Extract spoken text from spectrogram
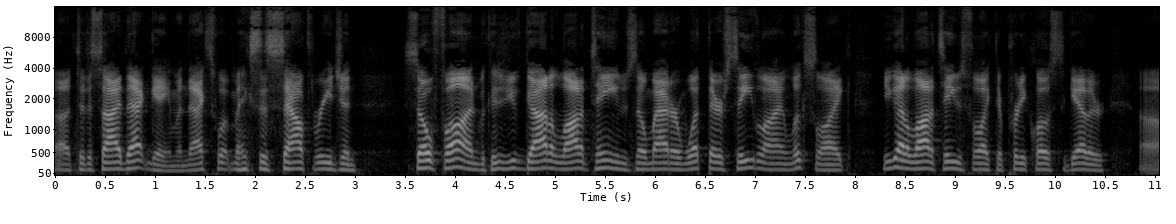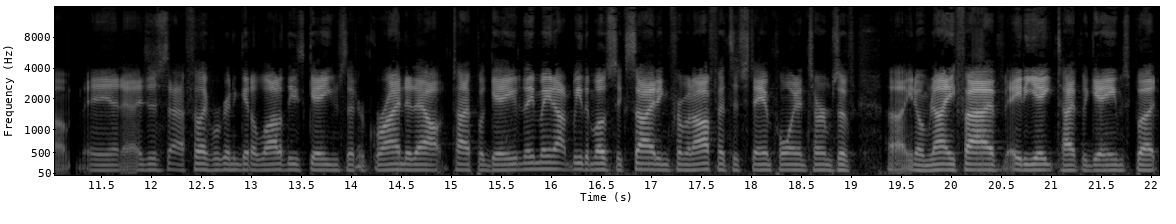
uh, to decide that game. And that's what makes this South region so fun because you've got a lot of teams, no matter what their seed line looks like, you got a lot of teams feel like they're pretty close together. Um, and I just I feel like we're going to get a lot of these games that are grinded out type of game. They may not be the most exciting from an offensive standpoint in terms of uh, you know 95, 88 type of games, but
